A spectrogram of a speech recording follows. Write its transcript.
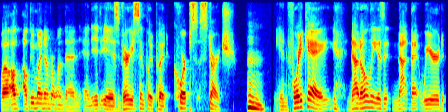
Well, I'll I'll do my number one then, and it is very simply put, corpse starch. Mm. In 40k, not only is it not that weird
